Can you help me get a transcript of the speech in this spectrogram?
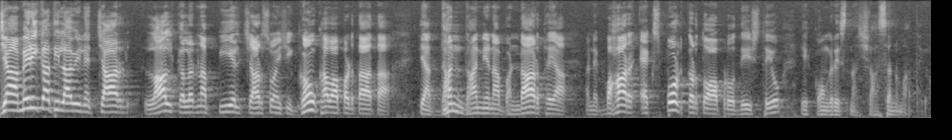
જ્યાં અમેરિકાથી લાવીને ચાર લાલ કલરના પીએલ ચારસો એંશી ઘઉં ખાવા પડતા હતા, ત્યાં ધન ધાન્યના ભંડાર થયા અને બહાર એક્સપોર્ટ કરતો આપણો દેશ થયો, એ કોંગ્રેસના શાસનમાં થયો.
